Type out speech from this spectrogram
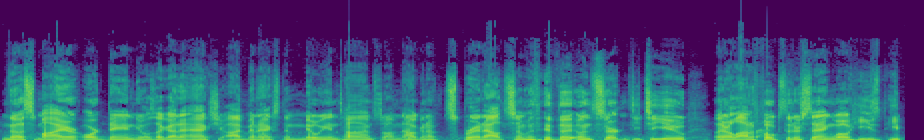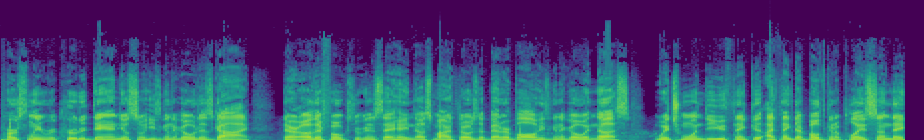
Nussmeier or Daniels? I got to ask you. I've been asked a million times, so I'm now going to spread out some of the, the, uncertainty to you. There are a lot of folks that are saying, well, he's he personally recruited Daniels, so he's going to go with his guy. There are other folks who are going to say, hey, Nussmeier throws a better ball. He's going to go with Nuss. Which one do you think? I think they're both going to play Sunday.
